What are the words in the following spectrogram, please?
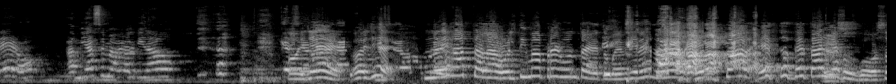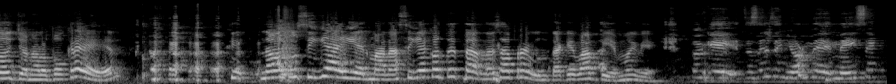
pero a mí ya se me había olvidado. oye, oye, no es hasta la última pregunta que tú me vienes a dar estos, detalles jugosos, yo no lo puedo creer. No, tú sigue ahí, hermana, sigue contestando esa pregunta, que va bien, muy bien. Ok, entonces el señor me, me dice,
